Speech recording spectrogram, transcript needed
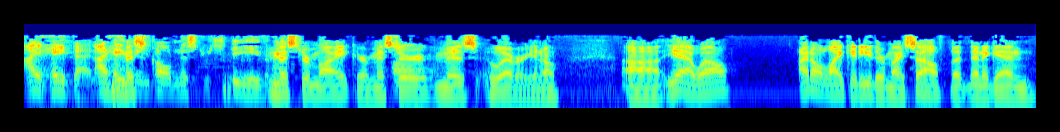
I hate that. I hate Miss- being called Mr. Steve. Mr. Mike or Mr. Oh. Ms. whoever, you know. Uh, yeah, well, I don't like it either myself, but then again,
